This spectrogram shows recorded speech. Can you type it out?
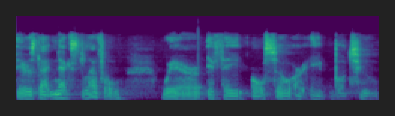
there's that next level where if they also are able to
